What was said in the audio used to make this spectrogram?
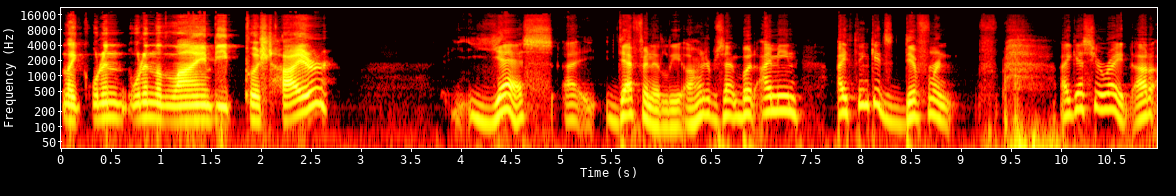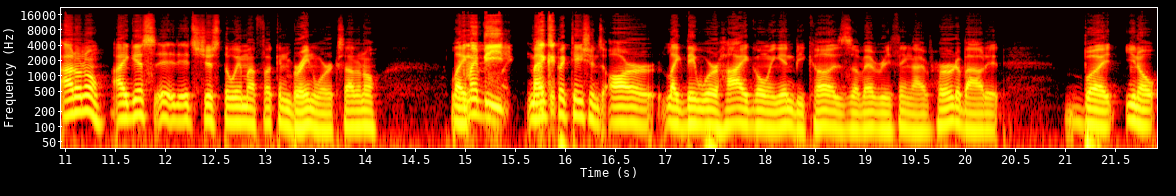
like, wouldn't wouldn't the line be pushed higher? Yes, uh, definitely, 100%. But I mean, I think it's different. I guess you're right. I, don't- I don't know. I guess it, it's just the way my fucking brain works. I don't know. Like be my like a- expectations are like they were high going in because of everything I've heard about it. But, you know,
